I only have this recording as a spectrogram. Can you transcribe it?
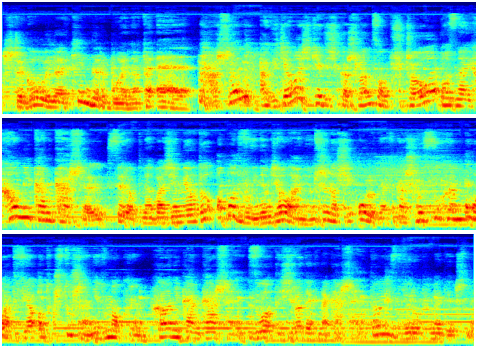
Szczegóły na kinderbueno.pl Kaszel? A widziałaś kiedyś kaszlącą pszczołę? Poznaj Honikan Kaszel. Syrop na bazie miodu o podwójnym działaniu. Przynosi ulgę w kaszlu suchym, ułatwia odkrztuszenie w mokrym. Honikan Kaszel. Złoty środek na kaszel. To jest wyrób medyczny.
